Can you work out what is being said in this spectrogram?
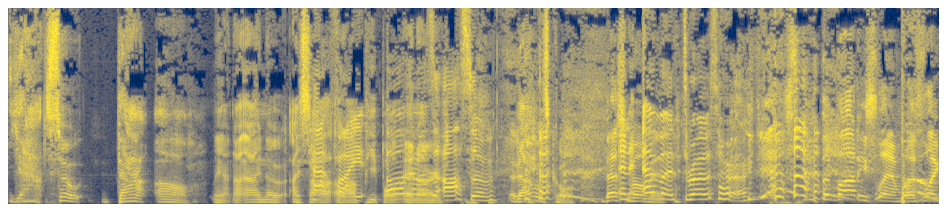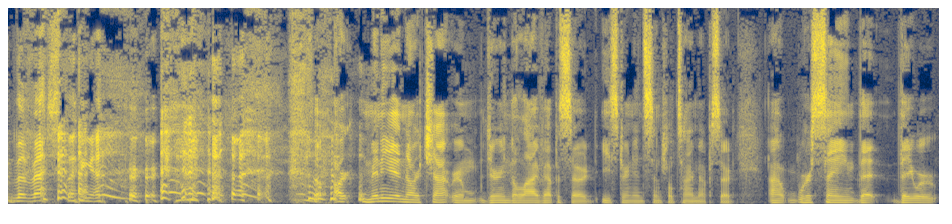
Yeah, so that oh man, I, I know I saw Cat a lot of people oh, in that was our awesome. that was cool. Best and moment. Emma throws her. yes, the body slam was like the best thing ever. So our, many in our chat room during the live episode, Eastern and Central Time episode, uh, were saying that they were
